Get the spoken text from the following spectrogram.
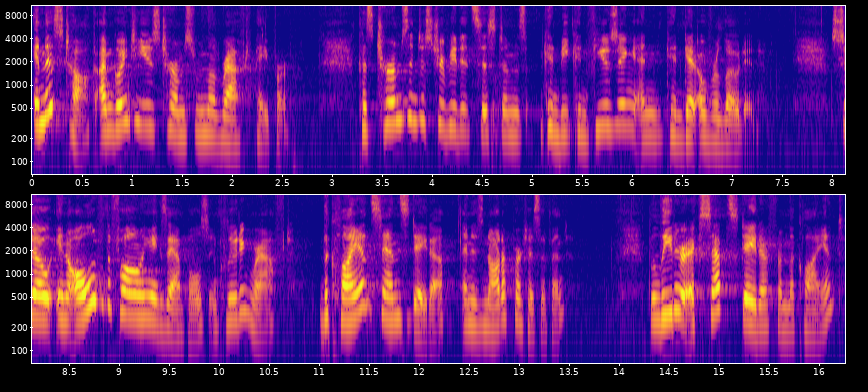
in this talk, I'm going to use terms from the RAFT paper, because terms in distributed systems can be confusing and can get overloaded. So in all of the following examples, including Raft, the client sends data and is not a participant. The leader accepts data from the client.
